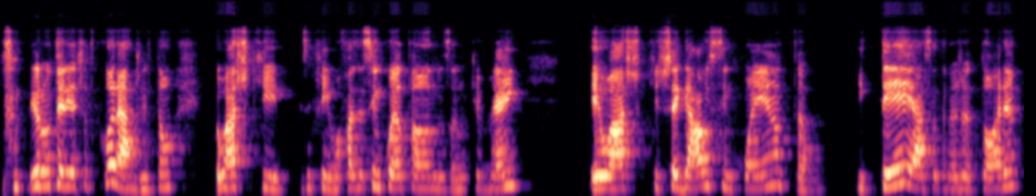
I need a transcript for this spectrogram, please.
Eu não teria tido coragem. Então, eu acho que, enfim, vou fazer 50 anos ano que vem. Eu acho que chegar aos 50 e ter essa trajetória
